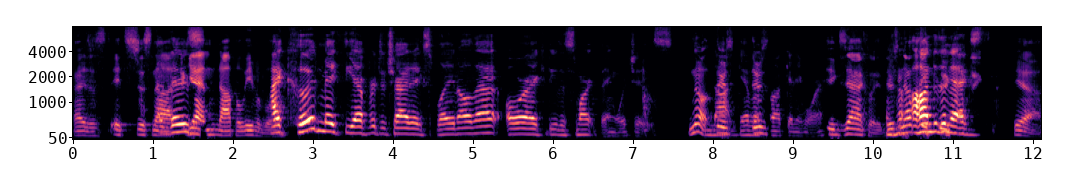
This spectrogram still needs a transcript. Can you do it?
i just it's just not there's- again not believable I could make the effort to try to explain all that, or I could do the smart thing, which is no not there's give there's a fuck anymore. exactly there's nothing On to the next. Yeah.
